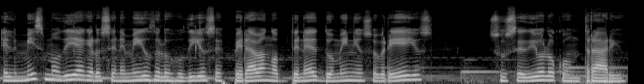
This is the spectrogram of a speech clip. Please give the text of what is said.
el mismo día que los enemigos de los judíos esperaban obtener dominio sobre ellos, sucedió lo contrario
